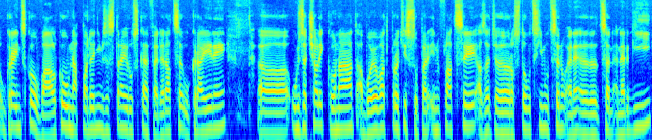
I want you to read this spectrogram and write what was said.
ukrajinskou válkou, napadením ze strany Ruské federace Ukrajiny, eh, už začaly konat a bojovat proti superinflaci a rostoucímu cenu cen energií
